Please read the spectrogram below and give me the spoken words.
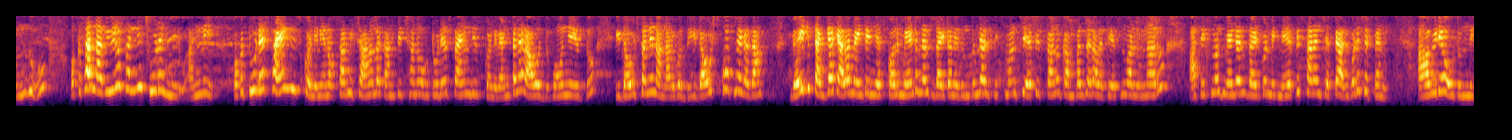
ముందు ఒకసారి నా వీడియోస్ అన్నీ చూడండి మీరు. అన్నీ ఒక టూ డేస్ టైం తీసుకోండి. నేను ఒకసారి మీకు ఛానల్లో కనిపించాను. ఒక టూ డేస్ టైం తీసుకోండి. వెంటనే రావద్దు. ఫోన్ చేయొద్దు. ఈ డౌట్స్ అన్నీ నన్ను అడగొద్దు. ఈ డౌట్స్ కోసమే కదా వెయిట్ తగ్గాక ఎలా మెయింటైన్ చేసుకోవాలి? మెయింటెనెన్స్ డైట్ అనేది ఉంటుంది. అది సిక్స్ మంత్స్ చేపిస్తాను. కంపల్సరీ అలా చేసిన వాళ్ళు ఉన్నారు. ఆ సిక్స్ మంత్స్ మెయింటెనెన్స్ డైట్ కూడా మీకు నేర్పిస్తానని చెప్పి అది కూడా చెప్పాను. ఆ వీడియో ఒకటి ఉంది.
